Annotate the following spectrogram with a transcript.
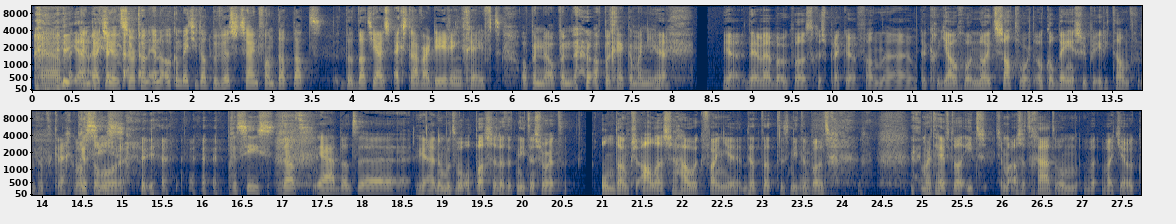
Ehm, en dat je een soort van. En ook een beetje dat bewustzijn van dat dat, dat, dat juist extra waardering geeft. Op een, op een, op een gekke manier. Ja. Ja, we hebben ook wel eens gesprekken van uh, dat jou gewoon nooit zat wordt, ook al ben je super irritant. Dat krijg ik wel eens te horen. ja. Precies, dat, ja, dat... Uh... Ja, dan moeten we oppassen dat het niet een soort, ondanks alles hou ik van je, dat, dat is niet ja. de boodschap. maar het heeft wel iets, zeg maar, als het gaat om wat, je ook,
